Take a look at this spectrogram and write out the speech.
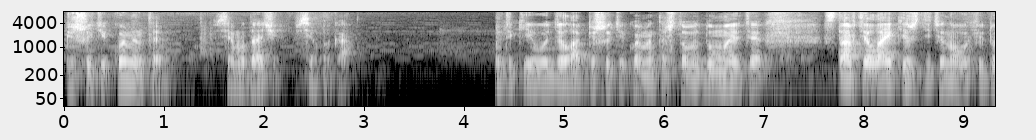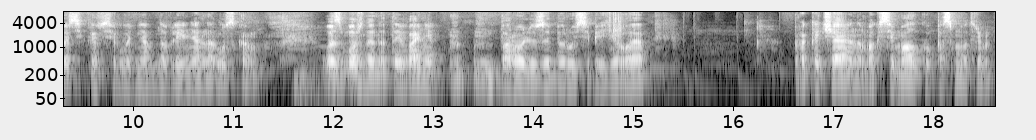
Пишите комменты. Всем удачи, всем пока. Такие вот дела. Пишите комменты, что вы думаете. Ставьте лайки, ждите новых видосиков. Сегодня обновление на русском. Возможно, на Тайване по ролю заберу себе героя. Прокачаю на максималку, посмотрим,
